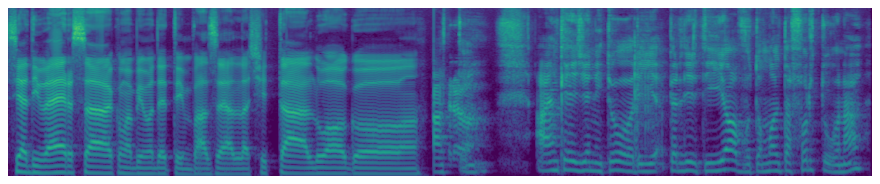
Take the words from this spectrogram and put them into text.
sia diversa, come abbiamo detto, in base alla città, al luogo. Esatto. Anche i genitori, per dirti, io ho avuto molta fortuna,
